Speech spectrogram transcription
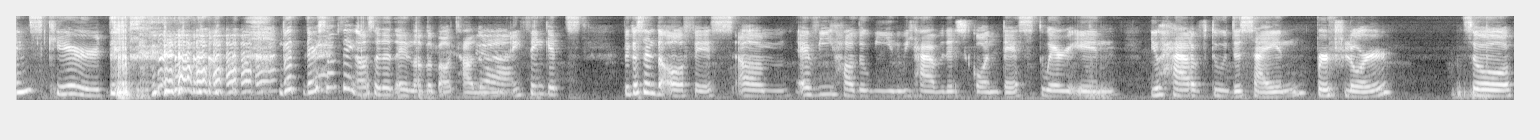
I'm scared. but there's something also that I love about Halloween. Yeah. I think it's because in the office, um, every Halloween we have this contest wherein you have to design per floor. So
